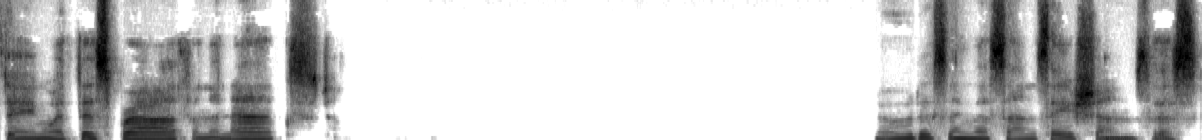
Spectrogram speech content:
Staying with this breath and the next. Noticing the sensations, this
